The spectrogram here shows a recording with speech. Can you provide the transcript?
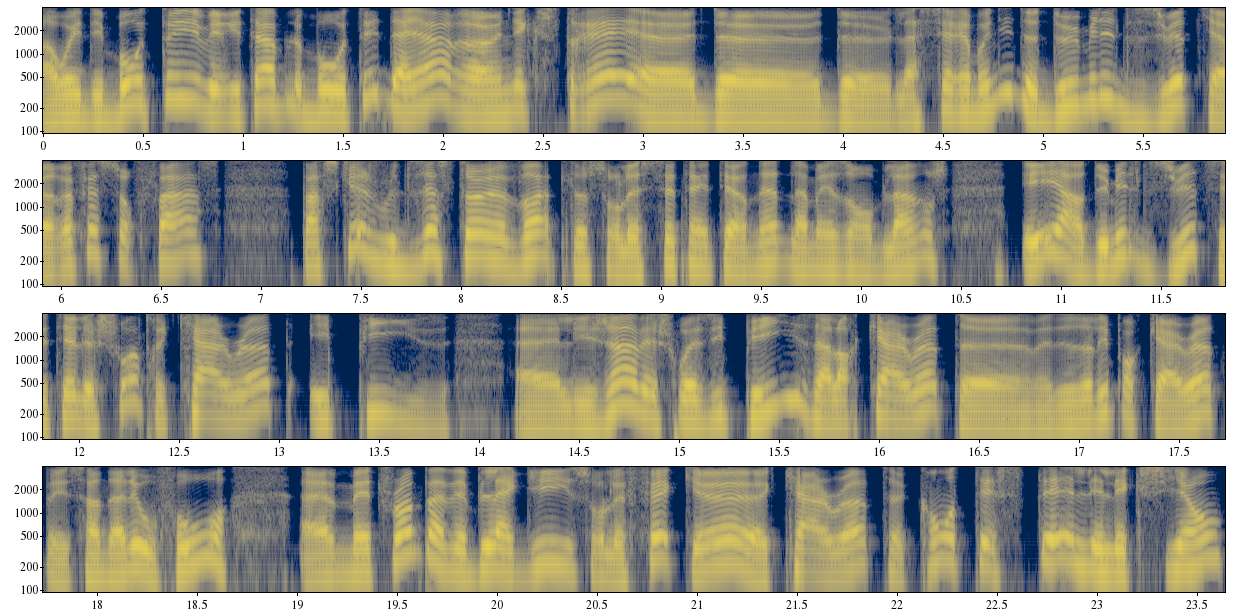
Ah oui, des beautés, véritables beautés. D'ailleurs, un extrait euh, de, de la cérémonie de 2018 qui a refait surface parce que, je vous le disais, c'était un vote sur le site Internet de la Maison-Blanche. Et en 2018, c'était le choix entre Carrot et Peas. Euh, les gens avaient choisi Peas. Alors, Carrot, euh, ben, désolé pour Carrot, mais il s'en allait au four. Mais Trump avait blagué sur le fait que Carrot contestait l'élection.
